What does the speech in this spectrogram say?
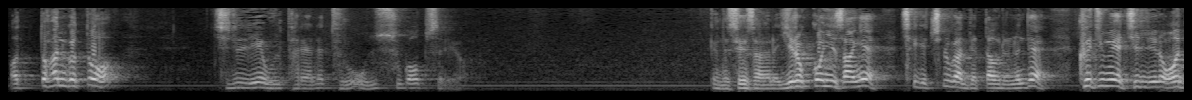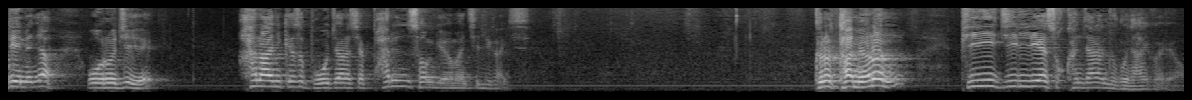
어떠한 것도 진리의 울타리 안에 들어올 수가 없어요. 그런데 세상에는 1억 권 이상의 책이 출간됐다 그러는데 그 중에 진리는 어디에 있느냐? 오로지 하나님께서 보존하신 바른 성경에만 진리가 있어요. 그렇다면은 비진리에 속한 자는 누구냐 이거예요.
